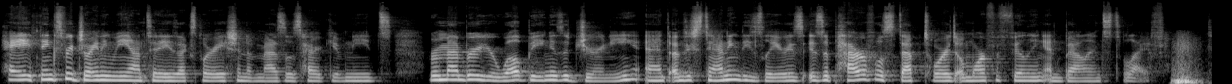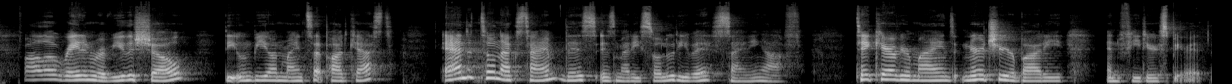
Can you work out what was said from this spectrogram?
Hey, thanks for joining me on today's exploration of Maslow's hierarchy of needs. Remember, your well being is a journey, and understanding these layers is a powerful step towards a more fulfilling and balanced life. Follow, rate, and review the show, the Un Billón Mindset podcast. And until next time, this is Marysol Uribe signing off. Take care of your mind, nurture your body, and feed your spirit.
